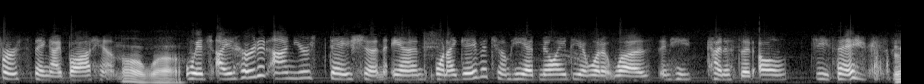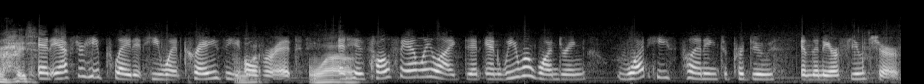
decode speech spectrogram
first thing I bought him. Oh wow. Which I heard it on your station, and when I gave it to him, he had no idea what it was, and he kind of said, "Oh, gee, thanks." Right. And after he played it, he went crazy Wow. over it, Wow. and his whole family liked it, and we were wondering what he's planning to produce in the near future.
